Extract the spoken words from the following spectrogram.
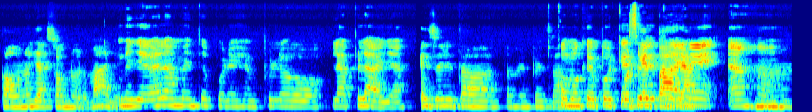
para uno ya son normales. Me llega a la mente, por ejemplo, la playa. Eso yo estaba también pensando. Como que porque, se tiene, ajá,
